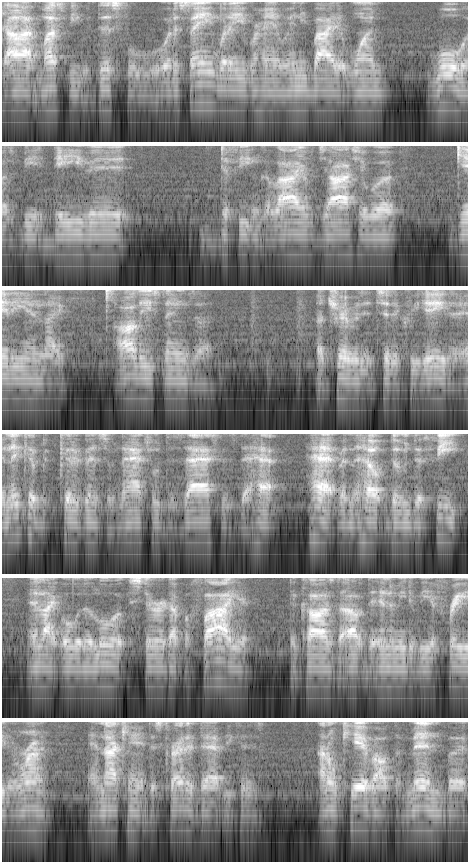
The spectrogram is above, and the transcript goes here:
God must be with this fool. Or the same with Abraham, anybody that won wars, be it David, defeating Goliath, Joshua, Gideon, like all these things are attributed to the Creator, and it could could have been some natural disasters that ha- happened to help them defeat, and like oh the Lord stirred up a fire that caused the the enemy to be afraid and run, and I can't discredit that because I don't care about the men, but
